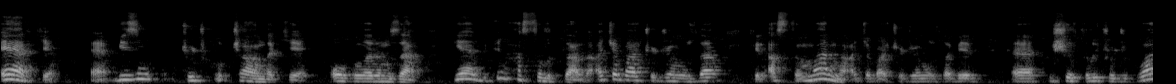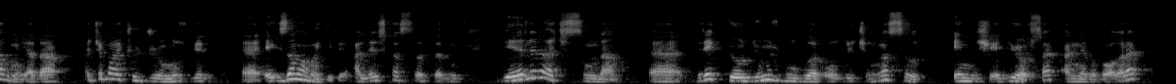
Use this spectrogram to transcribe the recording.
eğer ki e, bizim çocukluk çağındaki olgularımıza diğer bütün hastalıklarda acaba çocuğumuzda bir astım var mı? Acaba çocuğumuzda bir e, hışıltılı çocuk var mı? Ya da acaba çocuğumuz bir e, egzama mı gibi alerjik hastalıkların diğerleri açısından e, direkt gördüğümüz bulgular olduğu için nasıl endişe ediyorsak anne baba olarak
